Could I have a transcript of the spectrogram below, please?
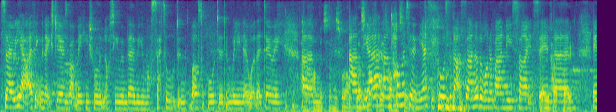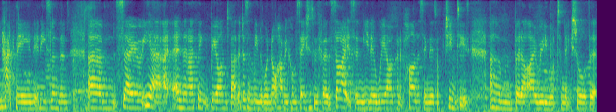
So yeah, I think the next year is about making sure that Nottingham and Birmingham are settled and well supported and really know what they're doing. And Homerton as well. And Let's yeah, and Homerton. yes, of course. So that's another one of our new sites in Hackney. Um, in Hackney in, in East London. Um, so yeah, and then I think beyond that, that doesn't mean that we're not having conversations with further sites, and you know we are kind of harnessing those opportunities. Um, but I really want to make sure that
